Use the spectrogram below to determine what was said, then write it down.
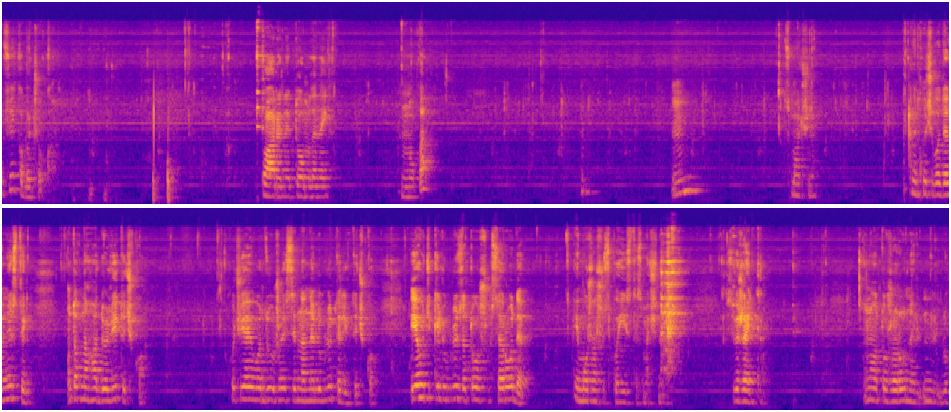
Оцей кабачок. Парений, томлений. Ну-ка. Смачно. Він хоч водянистий, отак нагадує літочко. Хоч я його дуже сильно не люблю, те літочко. Я його тільки люблю за те, що все роде і можна щось поїсти смачне. Свіженьке. Ну, а ту жару не, не люблю.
